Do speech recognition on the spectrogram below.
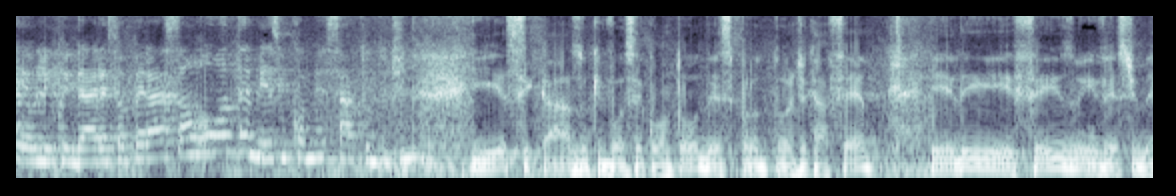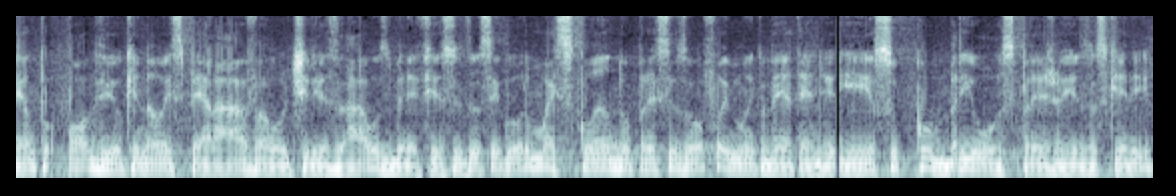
para eu liquidar essa operação ou até mesmo começar tudo de novo. E esse caso que você contou desse produtor de café, ele fez o investimento, óbvio que não esperava utilizar os benefícios do seguro, mas quando precisou foi muito bem atendido. E isso cobriu os prejuízos que ele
